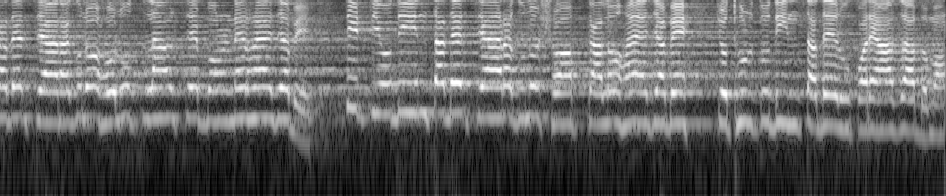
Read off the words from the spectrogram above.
তাদের চেহারাগুলো হলুদ, লালচে বর্ণের হয়ে যাবে, তৃতীয় দিন তাদের চেহারাগুলো সব কালো হয়ে যাবে, চতুর্থ দিন তাদের উপরে আজাব এবং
